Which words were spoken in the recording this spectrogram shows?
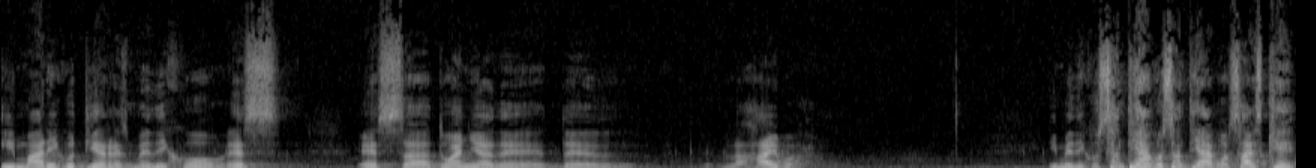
Y Mari Gutiérrez me dijo, es, es uh, dueña de, de la Jaiba. Y me dijo, Santiago, Santiago, ¿sabes qué?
